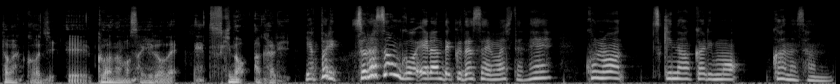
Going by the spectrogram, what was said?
玉置浩二、えー、桑名正宏で、えー月の明かり。やっぱり空ソングを選んでくださいましたね。この月の明かりも岡野さん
